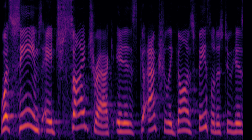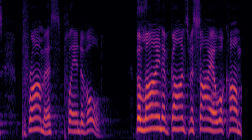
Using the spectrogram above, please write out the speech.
What seems a sidetrack is actually God's faithfulness to his promise planned of old. The line of God's Messiah will come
